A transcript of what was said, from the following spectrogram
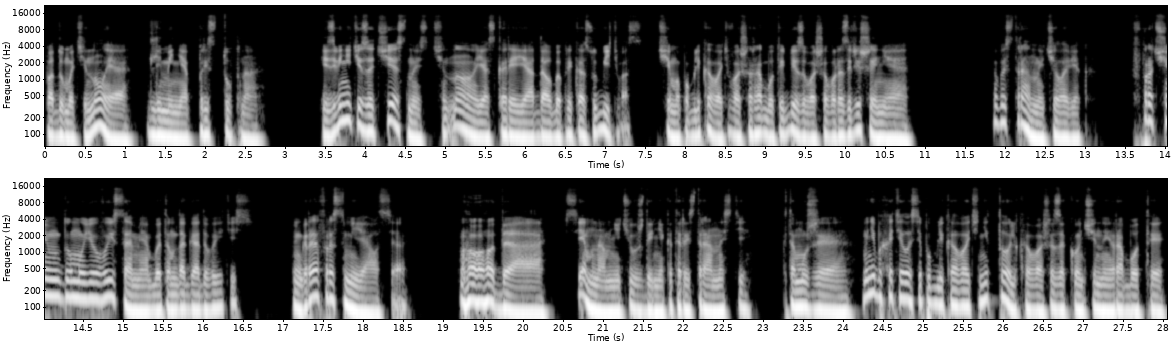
Подумать иное для меня преступно. Извините за честность, но я скорее отдал бы приказ убить вас, чем опубликовать ваши работы без вашего разрешения. Вы странный человек. Впрочем, думаю, вы и сами об этом догадываетесь. Граф рассмеялся. О, да, всем нам не чужды некоторые странности. К тому же, мне бы хотелось опубликовать не только ваши законченные работы,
